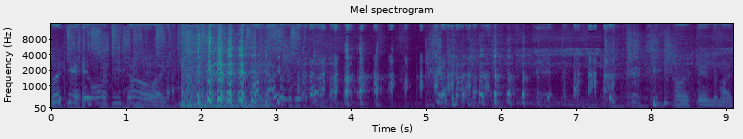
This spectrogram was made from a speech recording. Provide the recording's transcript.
look at it, it won't let me go. Like, oh, it came to my.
